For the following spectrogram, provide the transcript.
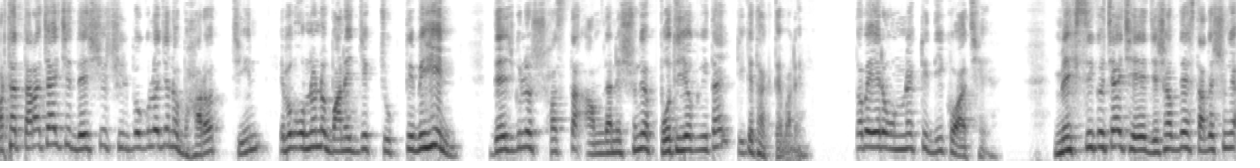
অর্থাৎ তারা চাইছে দেশীয় শিল্পগুলো যেন ভারত, চীন এবং অন্যান্য বাণিজ্যিক চুক্তিবিহীন দেশগুলোর সস্তা আমদানির সঙ্গে প্রতিযোগিতায় টিকে থাকতে পারে। তবে এর অন্য একটি দিকও আছে। মেক্সিকো চাইছে যেসব দেশ তাদের সঙ্গে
